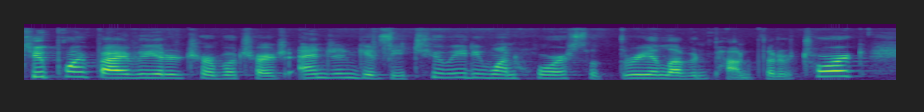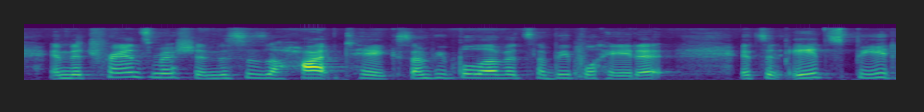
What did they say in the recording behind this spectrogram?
2.5 liter turbocharged engine gives you 281 horse with 311 pound foot of torque. And the transmission, this is a hot take. Some people love it, some people hate it. It's an eight speed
